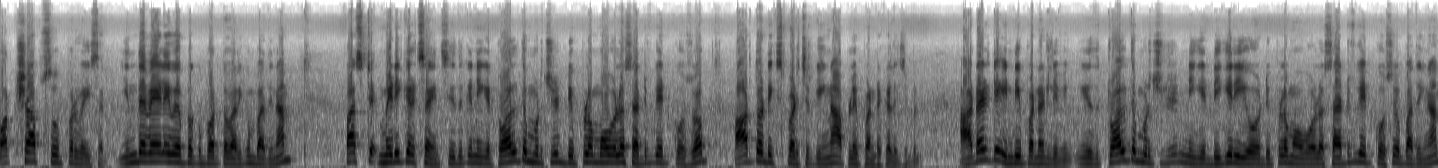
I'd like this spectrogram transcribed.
ஒர்க் ஷாப் சூப்பர்வைசர் இந்த வேலை வாய்ப்புக்கு பொறுத்த வரைக்கும் பார்த்தீங்கன்னா ஃபஸ்ட் மெடிக்கல் சயின்ஸ் இதுக்கு நீங்கள் டுவெல்த்து முடிச்சுட்டு டிப்ளமோவில் சர்டிஃபிகேட் கோர்ஸோ ஆர்த்தோட்டிக்ஸ் படிச்சிருக்கீங்கன்னா அப்ளை பண்ணுறதுக்கு எலிஜிபிள் அடல்ட் இண்டிபெண்டன்ட் லிவிங் இது டுவெல்த்து முடிச்சுட்டு நீங்கள் டிகிரியோ டிப்ளமோவோலோ சர்டிஃபிகேட் கோர்ஸோ பார்த்தீங்கன்னா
